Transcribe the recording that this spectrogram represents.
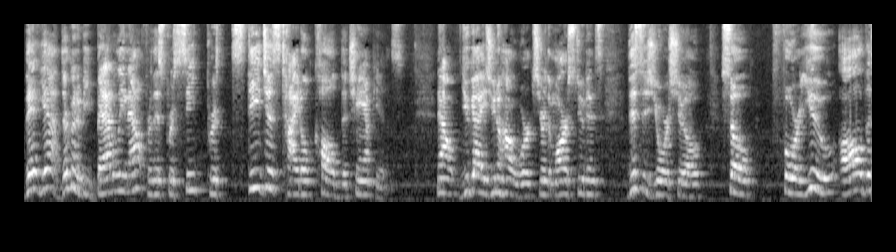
they, yeah, they're going to be battling out for this prestigious title called the Champions. Now, you guys, you know how it works. You're the Marrs students. This is your show. So for you, all the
